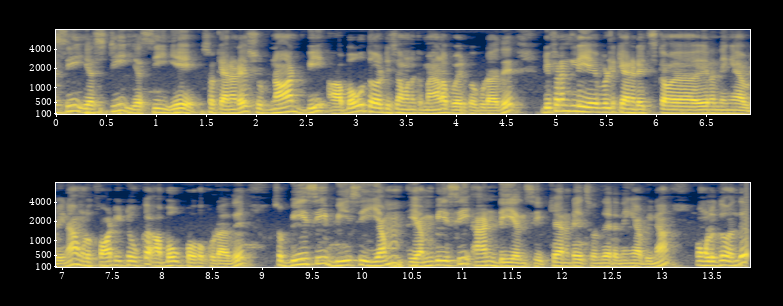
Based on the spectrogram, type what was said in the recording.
SC ST SCA so candidate should not be above thirty செவனுக்கு மேலே போயிருக்கக்கூடாது. டிஃப்ரெண்ட்லி ஏபிள்டு கேண்டிடேட்ஸ் இருந்தீங்க அப்படின்னா உங்களுக்கு ஃபார்ட்டி டூக்கு அபவ் போகக்கூடாது. So BC BCM MBC and DNC candidates வந்து இருந்தீங்க அப்படின்னா உங்களுக்கு வந்து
